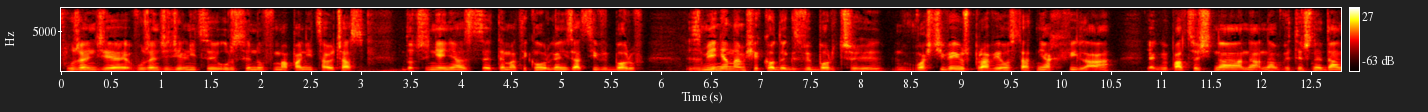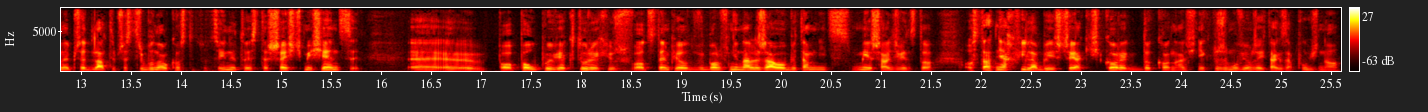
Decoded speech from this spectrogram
w urzędzie, w urzędzie dzielnicy Ursynów ma Pani cały czas do czynienia z tematyką organizacji wyborów. Zmienia nam się kodeks wyborczy, właściwie już prawie ostatnia chwila. Jakby patrzeć na, na, na wytyczne dane przed laty przez Trybunał Konstytucyjny, to jest te sześć miesięcy, e, e, po, po upływie których już w odstępie od wyborów nie należałoby tam nic mieszać, więc to ostatnia chwila, by jeszcze jakiś korekt dokonać. Niektórzy mówią, że i tak za późno.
